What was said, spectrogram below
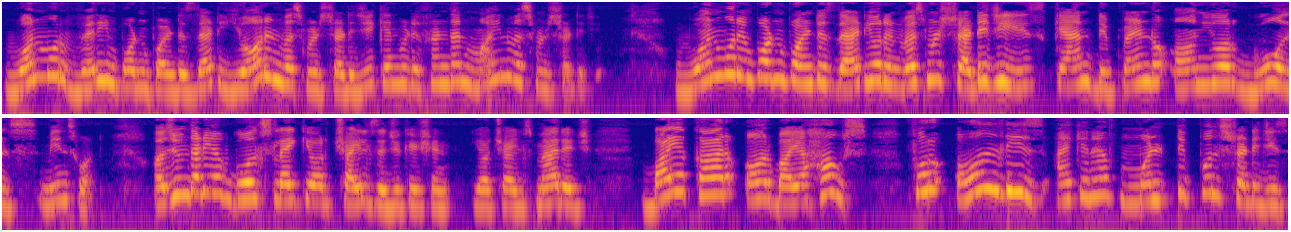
One more very important point is that your investment strategy can be different than my investment strategy. One more important point is that your investment strategies can depend on your goals. Means what? Assume that you have goals like your child's education your child's marriage buy a car or buy a house for all these i can have multiple strategies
